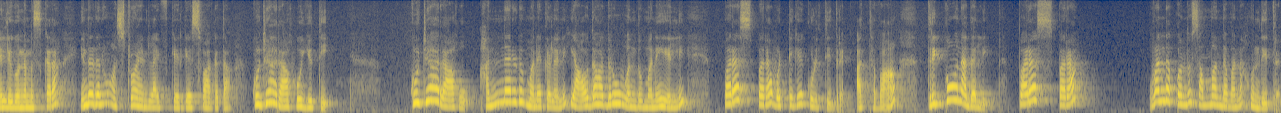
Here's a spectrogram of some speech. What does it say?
ಎಲ್ರಿಗೂ ನಮಸ್ಕಾರ. ಇಂದದನು ಅಸ್ಟ್ರೋ ಆ್ಯಂಡ್ ಲೈಫ್ ಕೇರ್ಗೆ ಸ್ವಾಗತ. ಕುಜ ರಾಹು ಯುತಿ. ಕುಜ ರಾಹು ಹನ್ನೆರಡು ಮನೆಗಳಲ್ಲಿ ಯಾವುದಾದ್ರೂ ಒಂದು ಮನೆಯಲ್ಲಿ ಪರಸ್ಪರ ಒಟ್ಟಿಗೆ ಕುಳಿತಿದ್ರೆ ಅಥವಾ ತ್ರಿಕೋನದಲ್ಲಿ ಪರಸ್ಪರ ಒಂದಕ್ಕೊಂದು ಸಂಬಂಧವನ್ನು ಹೊಂದಿದ್ರೆ.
